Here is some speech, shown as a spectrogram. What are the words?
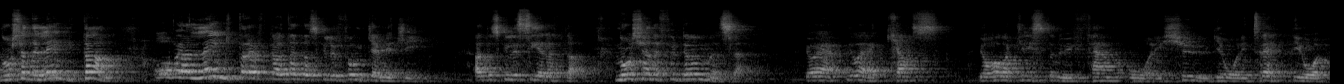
Någon känner längtan. Åh, vad jag längtar efter att detta skulle funka i mitt liv. Att jag skulle se detta. Någon känner fördömelse. Jag är, jag är kass. Jag har varit kristen nu i fem år, i 20 år, i 30 år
